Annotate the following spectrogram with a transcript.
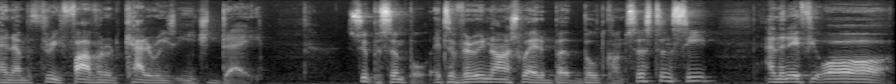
And number three, 500 calories each day. Super simple. It's a very nice way to build consistency and then if you are,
